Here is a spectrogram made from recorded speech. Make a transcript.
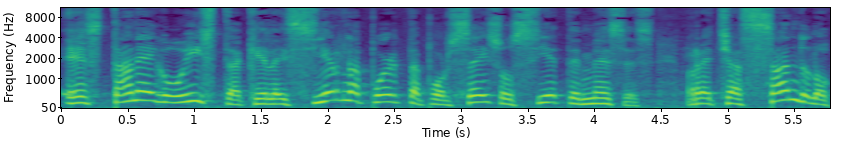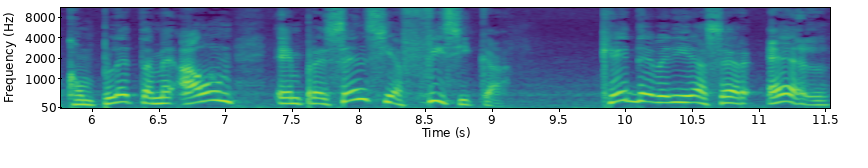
es tan egoísta que le cierra la puerta por seis o siete meses, rechazándolo completamente, aún en presencia física? ¿Qué debería hacer él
